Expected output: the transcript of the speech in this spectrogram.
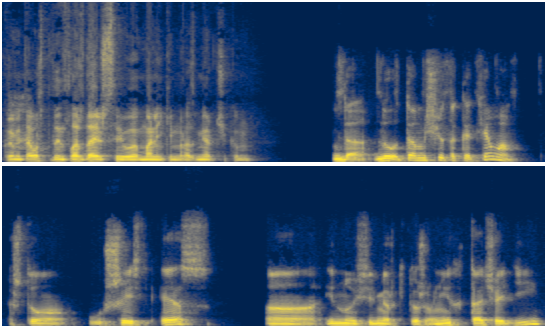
Кроме того, что ты наслаждаешься его маленьким размерчиком. Да, ну там еще такая тема, что у 6s э, и ну и семерки тоже, у них Touch ID,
